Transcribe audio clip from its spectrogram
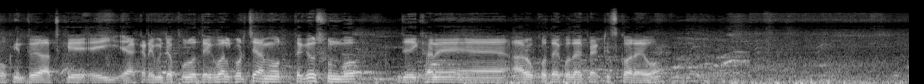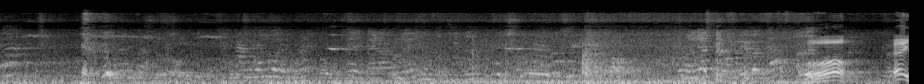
ও কিন্তু আজকে এই একাডেমিটা পুরো দেখভাল করছে। আমি ওর থেকেও শুনব যে এখানে আরও কোথায় কোথায় প্র্যাকটিস করায় ও ও এই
